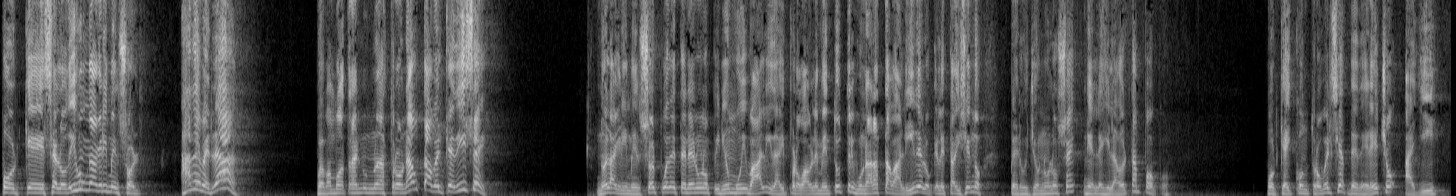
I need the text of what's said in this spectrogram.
porque se lo dijo un agrimensor. Ah, de verdad. Pues vamos a traer un astronauta a ver qué dice. No, el agrimensor puede tener una opinión muy válida y probablemente un tribunal hasta valide lo que le está diciendo, pero yo no lo sé, ni el legislador tampoco porque hay controversias de derecho allí.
